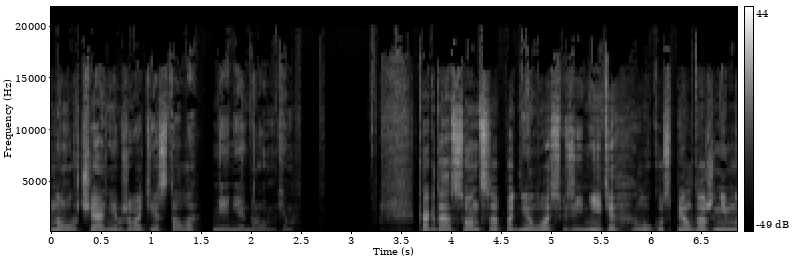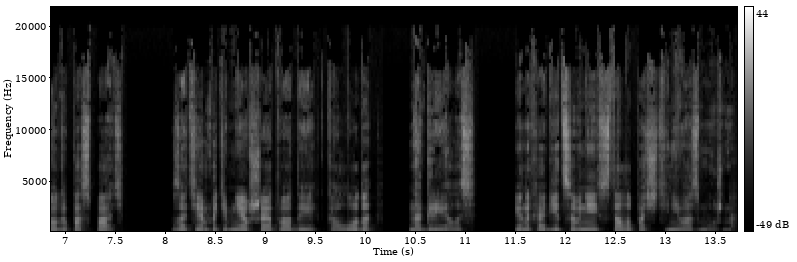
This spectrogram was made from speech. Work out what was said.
но урчание в животе стало менее громким. Когда солнце поднялось в зените, Лук успел даже немного поспать. Затем потемневшая от воды колода нагрелась, и находиться в ней стало почти невозможно.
